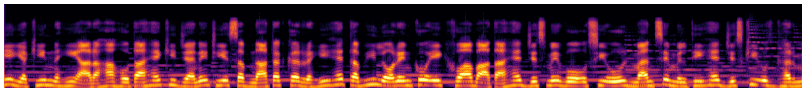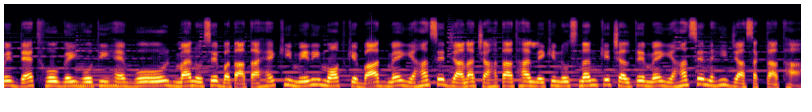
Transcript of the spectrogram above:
ये यकीन नहीं आ रहा होता है कि जेनेट ये सब नाटक कर रही है। तभी लॉरेन को एक ख्वाब आता है जिसमें वो उसी ओल्ड मैन से मिलती है जिसकी उस घर में डेथ हो गई होती है। वो ओल्ड मैन उसे बताता है कि मेरी मौत के बाद मैं यहाँ से जाना चाहता था, लेकिन उस नन के चलते मैं यहाँ से नहीं जा सकता था।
